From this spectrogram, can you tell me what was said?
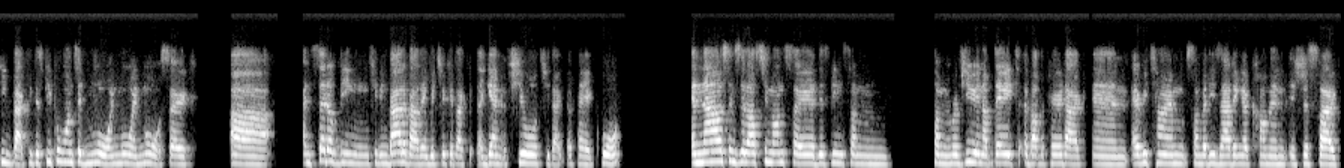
feedback because people wanted more and more and more. So uh, instead of being feeling bad about it, we took it like again a fuel to like, okay, cool. And now since the last two months, so there's been some some review and update about the product, and every time somebody's adding a comment, it's just like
